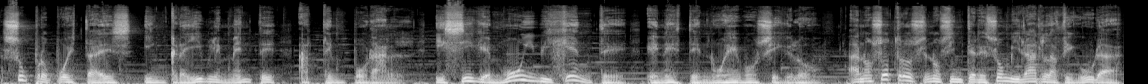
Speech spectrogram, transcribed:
Su propuesta es increíblemente atemporal y sigue muy vigente en este nuevo siglo. A nosotros nos interesó mirar la figura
